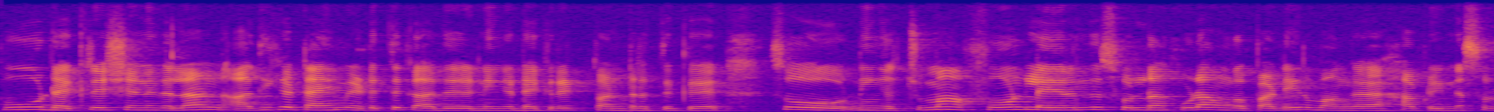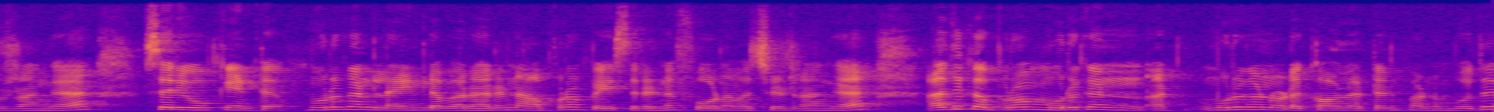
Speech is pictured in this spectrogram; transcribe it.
பூ டெக்கரேஷன் இதெல்லாம் அதிக டைம் எடுத்துக்காது நீங்கள் டெக்கரேட் பண்ணுறதுக்கு ஸோ நீங்கள் சும்மா ஃபோனில் இருந்து சொன்னால் கூட அவங்க பண்ணிடுவாங்க அப்படின்னு சொல்கிறாங்க சரி ஓகேன்ட்டு முருகன் லைனில் வராரு. நான் அப்புறம் பேசுகிறேன்னு ஃபோனை வச்சிடுறாங்க. அதுக்கப்புறம் முருகன் அட் முருகனோட கால் அட்டன் பண்ணும்போது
